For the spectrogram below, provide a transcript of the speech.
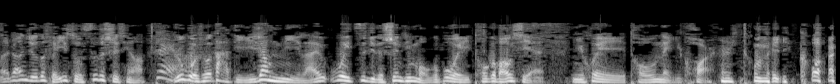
呃让人觉得匪夷所思的事情啊。对啊如果说大迪让你来为自己的身体某个部位投个保险，你会投哪一块儿？投哪一块儿？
